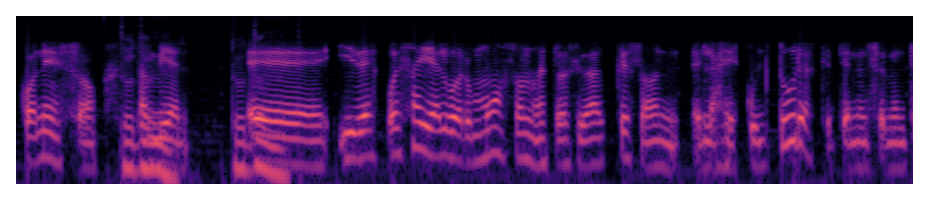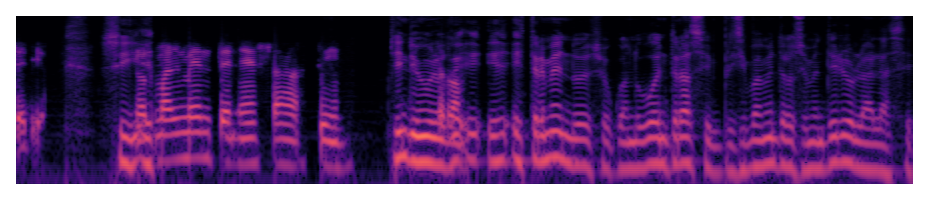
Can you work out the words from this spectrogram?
con eso también. Eh, y después hay algo hermoso en nuestra ciudad que son las esculturas que tiene el cementerio. Sí, Normalmente en esa, sí. Sí, es, tremendo eso, cuando vos entras principalmente a los cementerios, las,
